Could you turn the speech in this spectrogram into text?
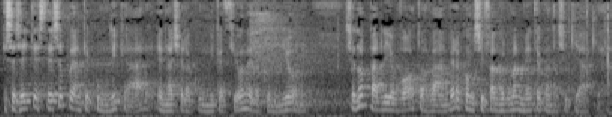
E se sei te stesso puoi anche comunicare e nasce la comunicazione e la comunione. Se no parli a vuoto, a vanvera, come si fa normalmente quando si chiacchiera.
